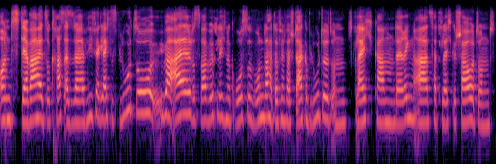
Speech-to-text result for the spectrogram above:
Und der war halt so krass, also da lief ja gleich das Blut so überall. Das war wirklich eine große Wunde, hat auf jeden Fall stark geblutet und gleich kam der Ringarzt, hat gleich geschaut und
